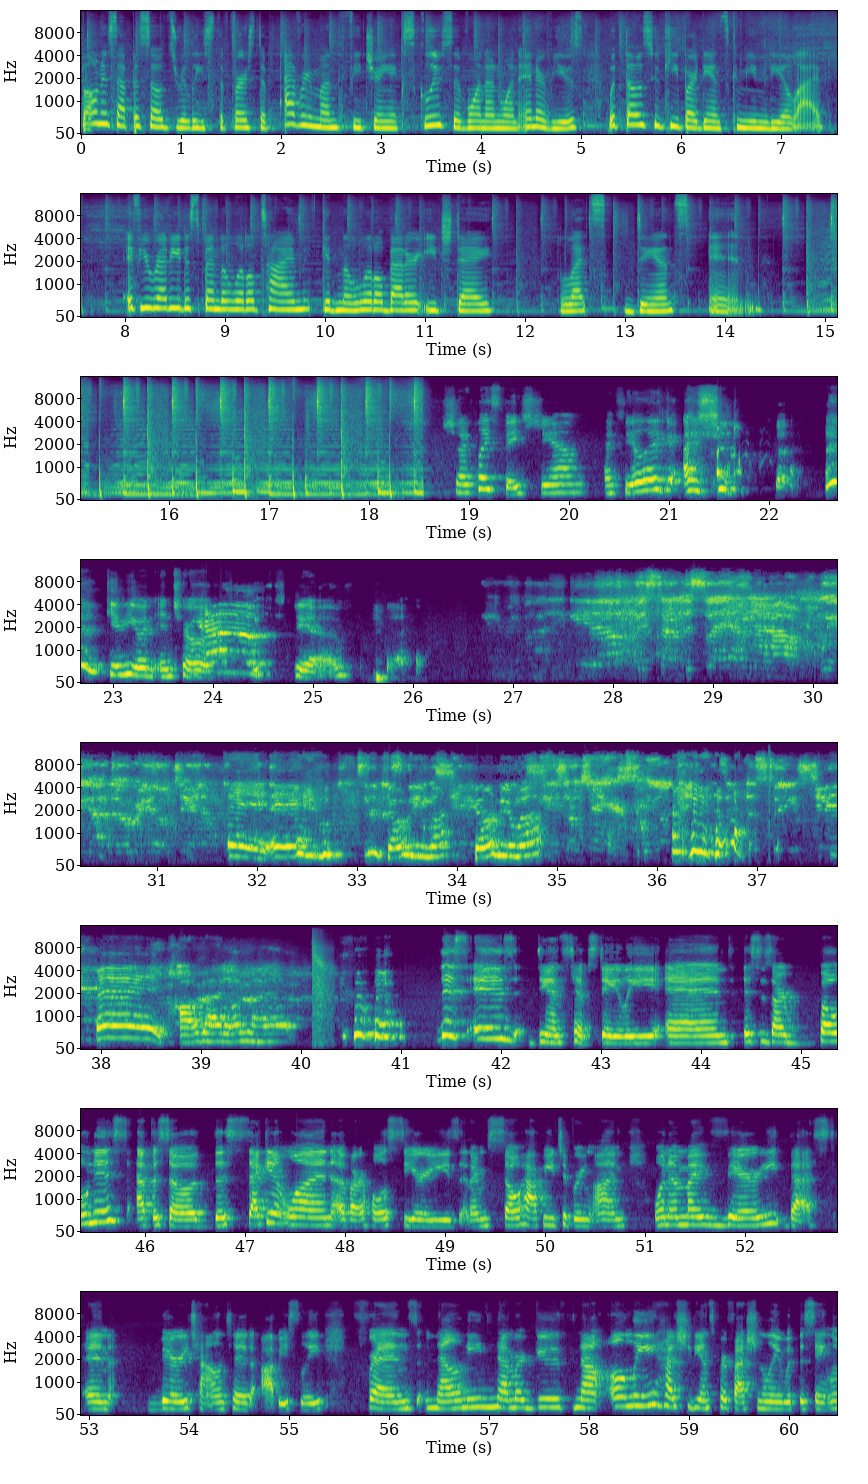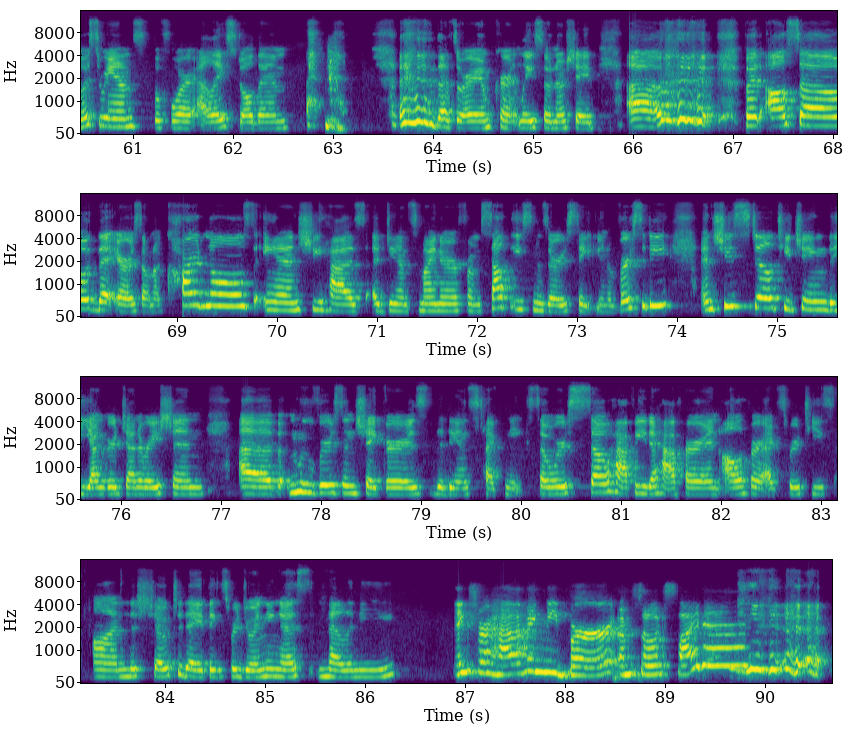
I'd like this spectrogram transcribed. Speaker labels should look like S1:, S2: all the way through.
S1: Bonus episodes released the first of every month featuring exclusive one on one interviews with those who keep our dance community alive. If you're ready to spend a little time getting a little better each day, let's dance in.
S2: Should I play Space Jam? I feel like I should give you an intro
S3: Yeah.
S2: of Space Jam. Hey, hey, go Numa, go Numa. Hey, all right, all right. this is Dance Tips Daily, and this is our bonus episode, the second one of our whole series. And I'm so happy to bring on one of my very best and very talented, obviously, friends, Melanie Nemerguth. Not only has she danced professionally with the St. Louis Rams before LA stole them. That's where I am currently, so no shade. Um, but also the Arizona Cardinals, and she has a dance minor from Southeast Missouri State University, and she's still teaching the younger generation of movers and shakers the dance technique. So we're so happy to have her and all of her expertise on the show today. Thanks for joining us, Melanie.
S3: Thanks for having me, Bert. I'm so excited.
